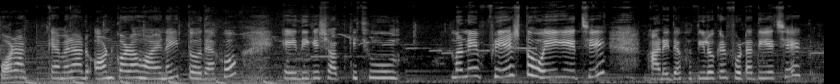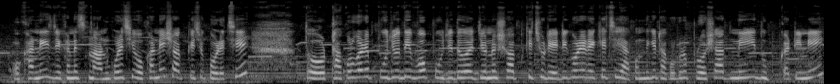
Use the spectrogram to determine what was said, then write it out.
পর আর ক্যামেরা আর অন করা হয় নাই। তো দেখো এইদিকে সব কিছু মানে ফ্রেশ তো হয়ে গিয়েছে আর এই দেখো তিলকের ফোটা দিয়েছে। ওখানেই, যেখানে স্নান করেছি, ওখানেই সব কিছু করেছি। তো ঠাকুরঘরে পুজো দিব, পুজো দেওয়ার জন্য সব কিছু রেডি করে রেখেছি। এখন থেকে ঠাকুরঘরে প্রসাদ নেই, ধূপকাঠি নেই।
